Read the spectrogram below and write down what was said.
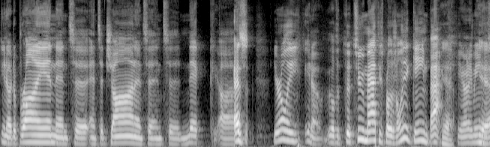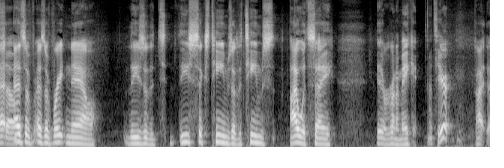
you know, to Brian and to and to John and to and to Nick. Uh, As- you're only, you know, well, the, the two Matthews brothers are only a game back. Yeah. You know what I mean? Yeah. So As of as of right now, these are the t- these six teams are the teams I would say they're going to make it. let's hear it. I, uh,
